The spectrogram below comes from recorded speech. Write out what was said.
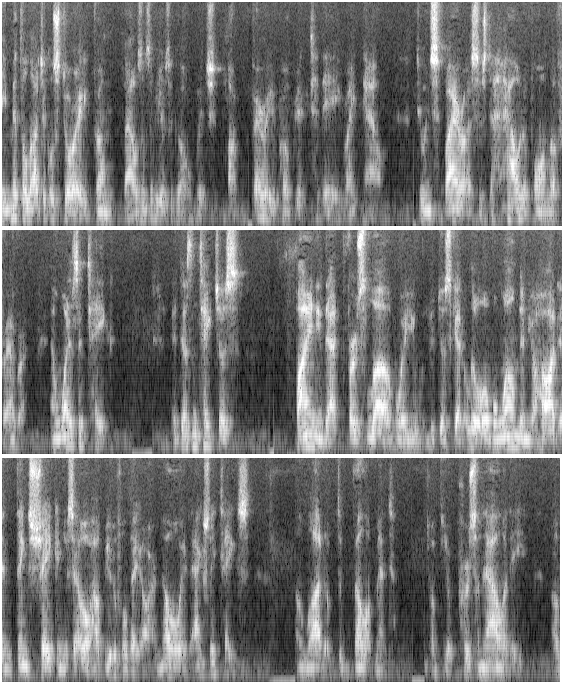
a mythological story from thousands of years ago, which are very appropriate today, right now, to inspire us as to how to fall in love forever. And what does it take? It doesn't take just finding that first love where you, you just get a little overwhelmed in your heart and things shake and you say, oh, how beautiful they are. No, it actually takes a lot of development of your personality, of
